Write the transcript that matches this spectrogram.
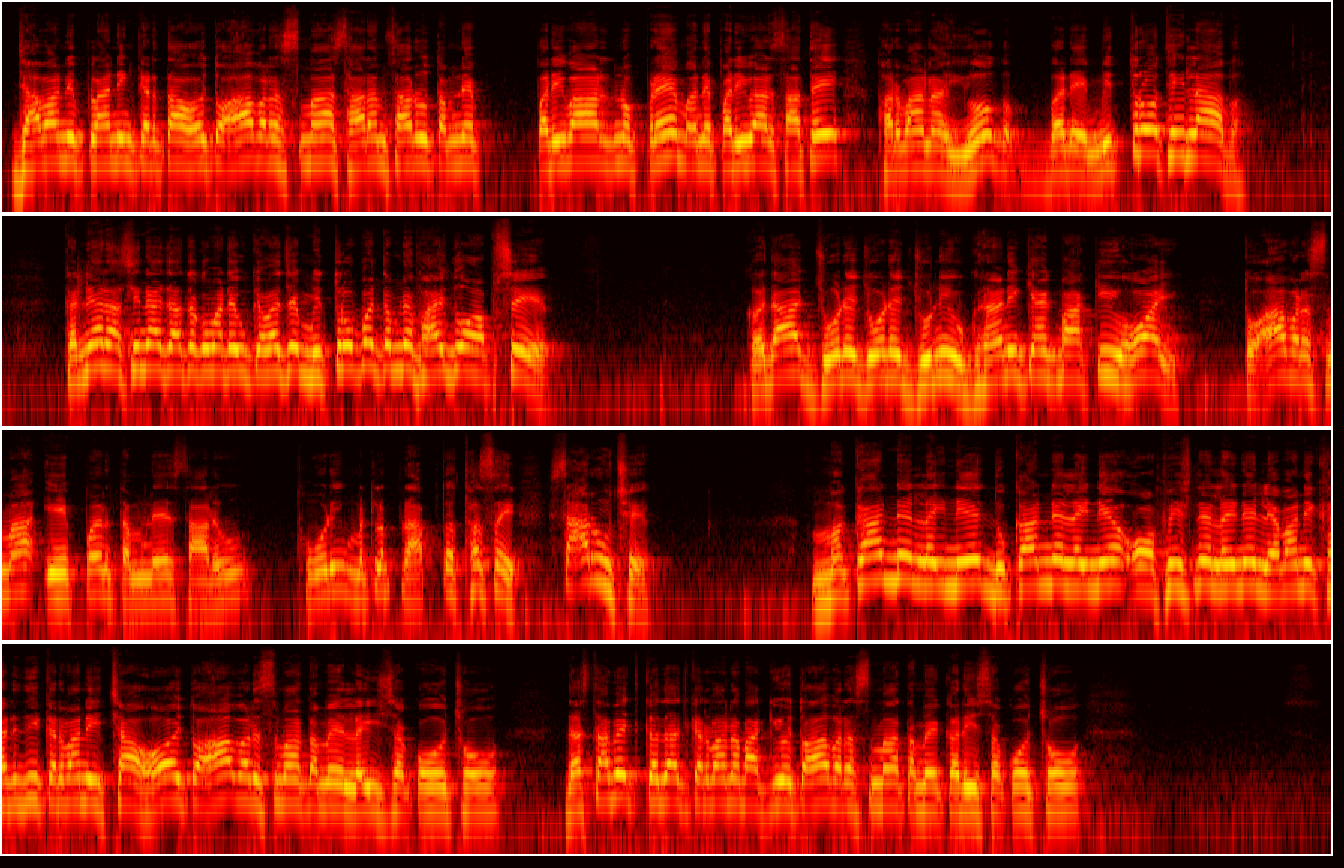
જવાની પ્લાનિંગ કરતા હોય તો આ વર્ષમાં સારામાં સારું તમને પરિવારનો પ્રેમ અને પરિવાર સાથે ફરવાના યોગ બને. મિત્રોથી લાભ. કન્યા રાશિના જાતકો માટે એવું કહેવાય છે, મિત્રો પણ તમને ફાયદો આપશે. કદાચ જોડે જોડે જૂની ઉઘરાણી ક્યાંક બાકી હોય તો આ વર્ષમાં એ પણ તમને સારું થોડી મતલબ પ્રાપ્ત થશે. સારું છે. મકાનને લઈને, દુકાનને લઈને, ઓફિસને લઈને લેવાની ખરીદી કરવાની ઈચ્છા હોય તો આ વર્ષમાં તમે લઈ શકો છો. દસ્તાવેજ કદાચ કરવાના બાકી હોય તો આ વર્ષમાં તમે કરી શકો છો.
